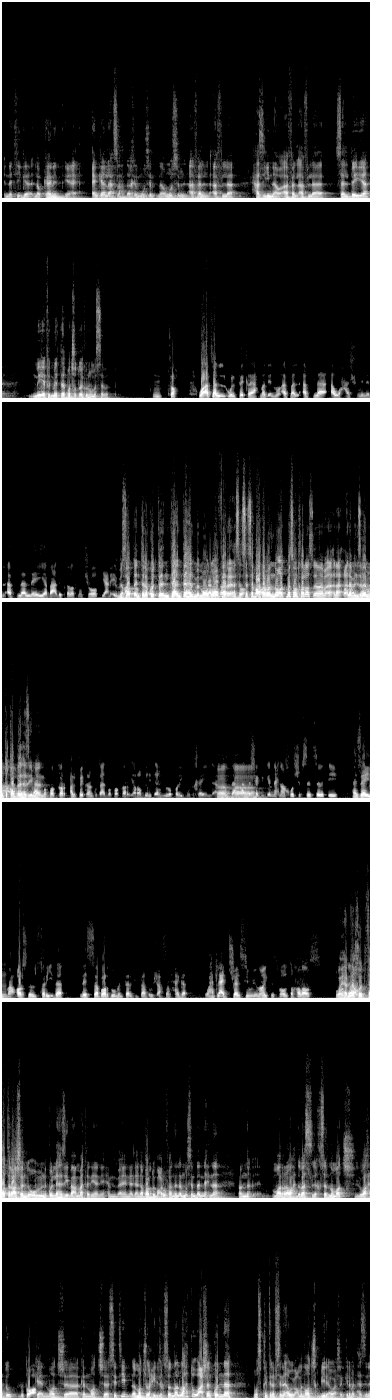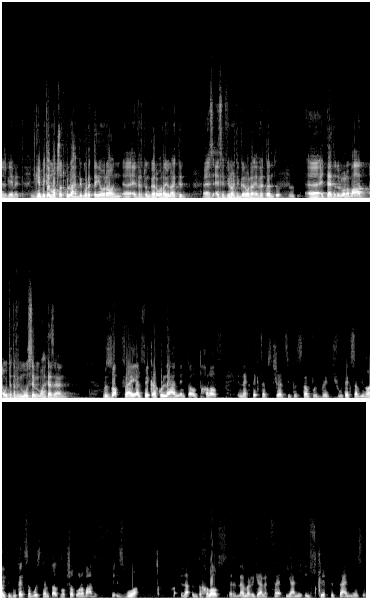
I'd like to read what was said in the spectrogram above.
النتيجة لو كانت يعني ايا كان اللي هيحصل لحد آخر الموسم لو موسم قفل قفلة حزينة أو قفل قفلة سلبية 100% الثلاث ماتشات دول هيكونوا هم السبب. صح. وقفل والفكرة يا أحمد إنه قفل قفلة أوحش من القفلة اللي هي بعد الثلاث ماتشات. يعني أنت بالظبط أنت لو كنت انتهى انتهى الموضوع فرق سبع. ثمان نقط مثلا خلاص أنا أنا, أنا من زمان متقبل كنت قاعد يعني. بفكر على فكرة أنا كنت قاعد بفكر يا رب نتأهل يوروبا ليج متخيل؟ آه، أنا كنت آه، آه. حتى شاكك إن إحنا هنخش في سلسلة إيه؟ هزايم. مع أرسنال الفريق ده لسه برضو ال mentality بتاعته مش أحسن حاجة وهتلاعب تشيلسي ويونايتد فقلت خلاص. وإحنا بناخد فترة عشان نقوم من كل هزيمه عامة يعني. إحنا يعني ده برضو معروف عندنا الموسم ده إن إحنا. مرة واحدة بس اللي خسرنا ماتش لوحده. بتقع. كان ماتش كان ماتش سيتي. ده الماتش الوحيد اللي خسرناه لوحده وعشان كنا واثقين في نفسنا قوي وعملنا ماتش كبير قوي عشان كده ما تهزناش جامد. كان بقية الماتشات كل واحد بيجر التاني وراه. آه، إيفرتون جار وراه يونايتد. آه، آسف يونايتد جار وراه إيفرتون. آه، التلاتة دول ورا بعض أو التلاتة في الموسم وهكذا يعني. بالظبط. فهي الفكرة كلها إن أنت قلت خلاص إنك تكسب تشيلسي في ستانفورد بريدج وتكسب يونايتد وتكسب ويست هام ثلاث ماتشات ورا بعض في أسبوع لا أنت خلاص الأمل رجع لك. فيعني السكريبت بتاع الموسم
